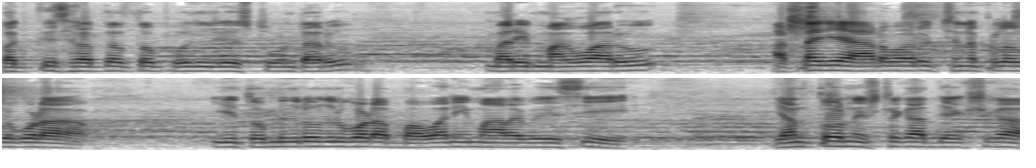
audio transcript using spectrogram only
భక్తి శ్రద్ధలతో పూజలు చేస్తూ ఉంటారు. మరి మగవారు అట్లాగే ఆడవారు చిన్నపిల్లలు కూడా ఈ తొమ్మిది రోజులు కూడా భవానీ మాల వేసి ఎంతో నిష్టగా దీక్షగా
